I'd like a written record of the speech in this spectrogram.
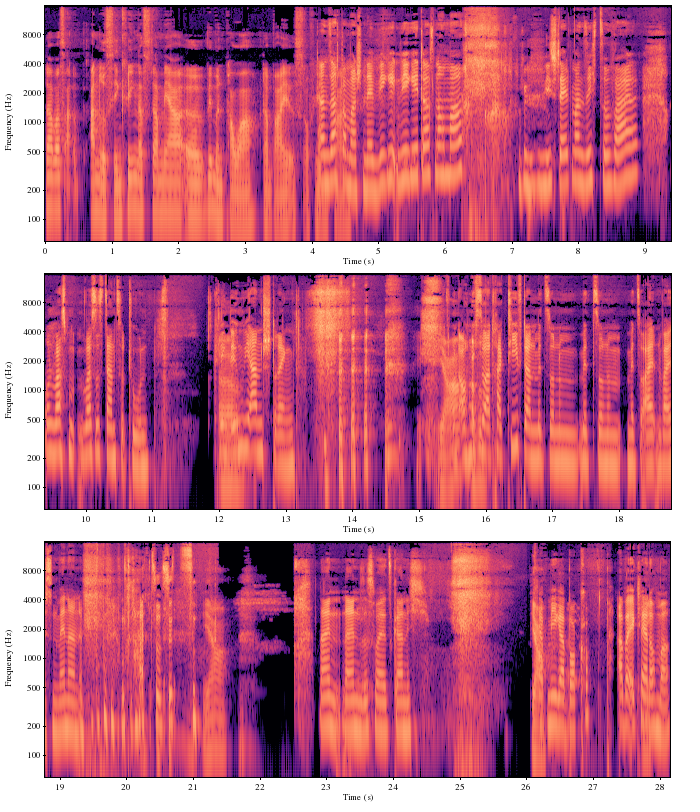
da was anderes hinkriegen, dass da mehr äh, Women Power dabei ist. Auf jeden Dann sag Fall. doch mal schnell, wie, wie geht das nochmal? wie stellt man sich zur Wahl und was, was ist dann zu tun? Klingt ähm, irgendwie anstrengend. ja. Und auch nicht also, so attraktiv dann mit so einem, mit so einem, mit so alten weißen Männern im, im Rat zu sitzen. Ja. Nein, nein, das war jetzt gar nicht. Ja. Ich hab mega Bock. Aber erklär nee. doch mal.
